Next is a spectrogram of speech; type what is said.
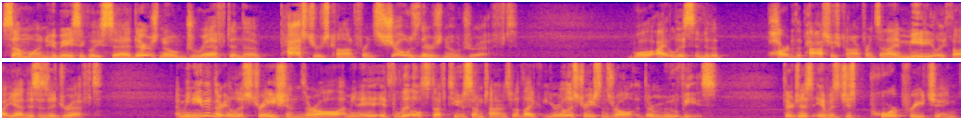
someone who basically said, There's no drift, and the Pastors Conference shows there's no drift. Well, I listened to the part of the Pastors Conference and I immediately thought, Yeah, this is a drift. I mean, even their illustrations are all. I mean, it's little stuff too sometimes, but like your illustrations are all. They're movies. They're just. It was just poor preaching,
